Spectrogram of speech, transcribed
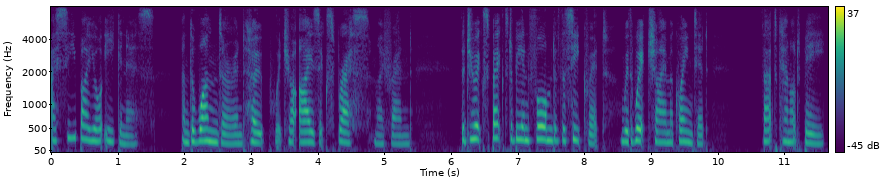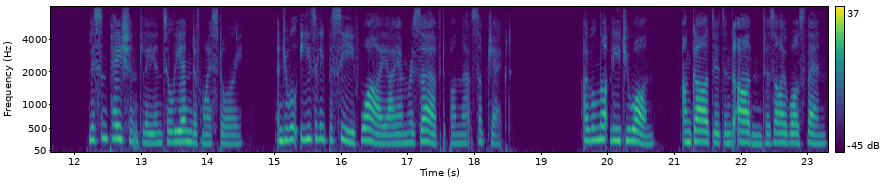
I see by your eagerness, and the wonder and hope which your eyes express, my friend, that you expect to be informed of the secret with which I am acquainted. That cannot be. Listen patiently until the end of my story, and you will easily perceive why I am reserved upon that subject. I will not lead you on, unguarded and ardent as I was then,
